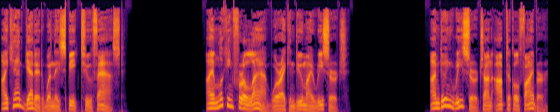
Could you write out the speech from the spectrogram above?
I can't get it when they speak too fast. I am looking for a lab where I can do my research. I'm doing research on optical fiber.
